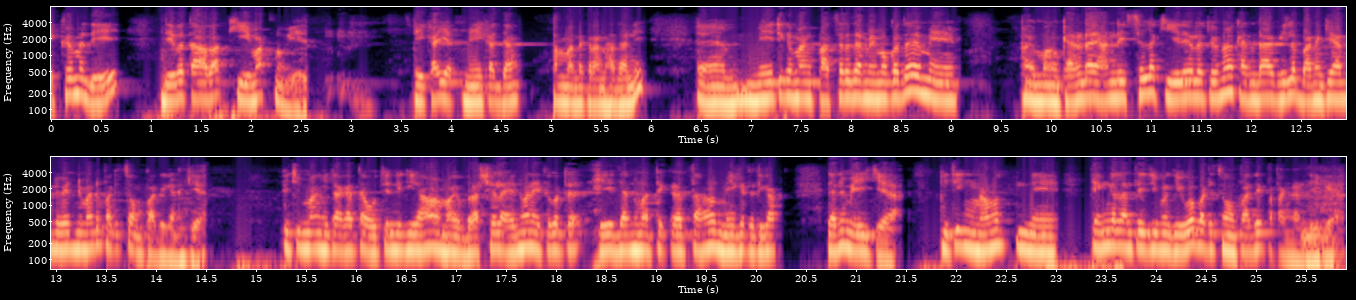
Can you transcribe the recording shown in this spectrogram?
එකම දේ దేవතාවක් කීමක් නොවේ. ඒකයි මේක දැන් සම්බන්ධ කරන්න හදන්නේ. මේ ටික මම පස්සට දැම්මේ මොකද මේ මම කැනඩා යන්න ඉස්සෙල්ලා කීලෙවල තියෙනවා කැනඩා ගිහිල්ලා බණ කියන්න වෙන්නේ මට පරිච්ඡම්පාද ගැන කියලා. ඉතින් මම හිතාගත්තා ඔතෙන්ද ගියාම මම බ්‍රෂ් වෙලා එනවනේ. එතකොට ඒ දැනුමත් එක්ක ගත්තාම මේකට ටිකක් දැනුමෙයි කියලා. ඉතින් නමුත් මේ එංගලන්තයේදීම කිව්වා පරිච්ඡම්පාදේ පටන් ගන්නයි කියලා.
